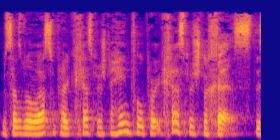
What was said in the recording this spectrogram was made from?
This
